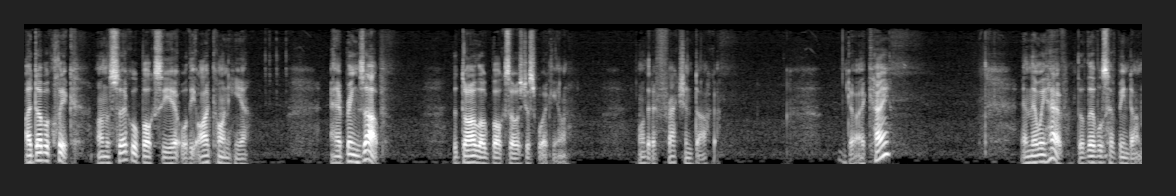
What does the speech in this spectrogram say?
I double click on the circle box here or the icon here and it brings up the dialog box I was just working on. I want that a fraction darker. Go OK. And there we have, the levels have been done.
